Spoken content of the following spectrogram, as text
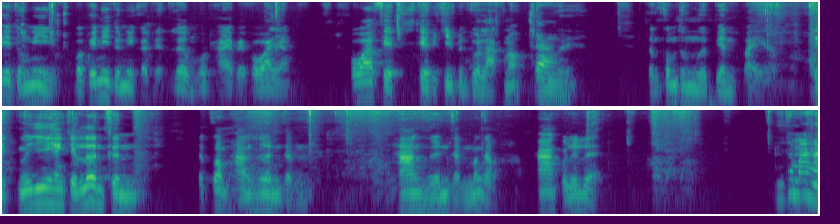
ภทตรงนี้ ประเภทนี้ตรงนี้ก็จะเริ่มหดหายไปเพราะว่าหยัง เพราะว่าเศรษฐเศรษฐกิจเป็นตัวหลักเนาะทุกมือนี้สังคมทุกมือเปลี่ยนไปครับ เทคโนโลยีแห่งเจริญขึ้นแต่ความห่างเหินกันห่างเหินกันมันก็ห่างไปเรื่อยๆถ้ามาหา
